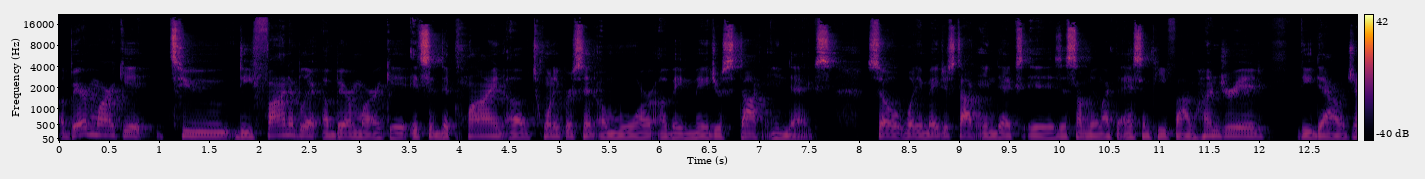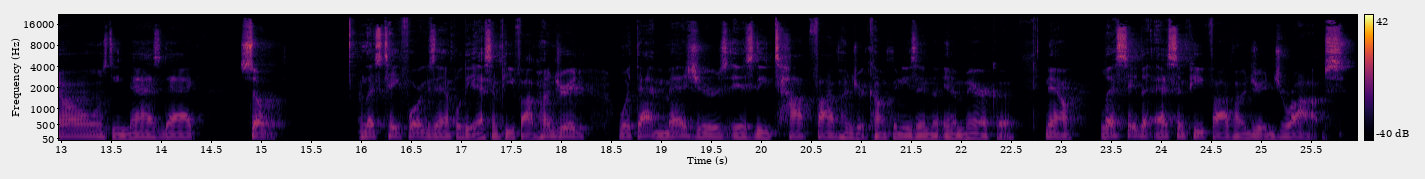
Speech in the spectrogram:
A bear market, to define a bear, a bear market, it's a decline of 20% or more of a major stock index. So what a major stock index is is something like the S&P 500, the Dow Jones, the Nasdaq. So let's take for example the S&P 500. What that measures is the top 500 companies in in America. Now, let's say the S&P 500 drops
